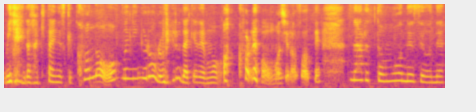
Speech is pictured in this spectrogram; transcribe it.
見ていただきたいんですけどこのオープニングロール見るだけでもあこれ面白そうってなると思うんですよね。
